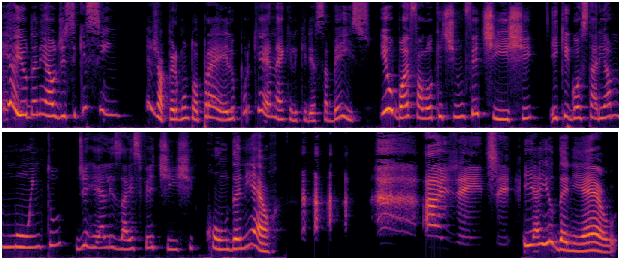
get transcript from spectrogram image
E aí o Daniel disse que sim. E já perguntou para ele o porquê, né, que ele queria saber isso. E o boy falou que tinha um fetiche e que gostaria muito de realizar esse fetiche com o Daniel. Gente. E aí o Daniel,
